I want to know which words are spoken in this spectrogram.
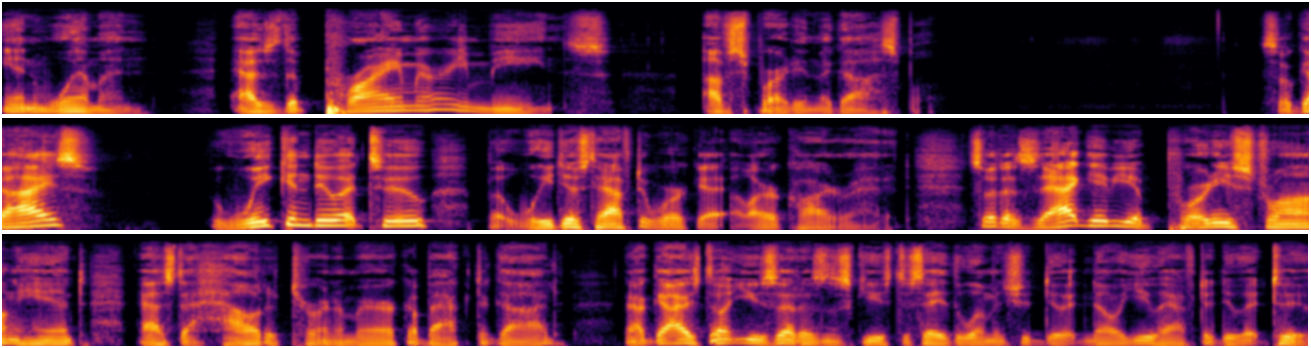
in women as the primary means of spreading the gospel. So, guys, we can do it too, but we just have to work, work harder at it. So, does that give you a pretty strong hint as to how to turn America back to God? Now, guys, don't use that as an excuse to say the women should do it. No, you have to do it too.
